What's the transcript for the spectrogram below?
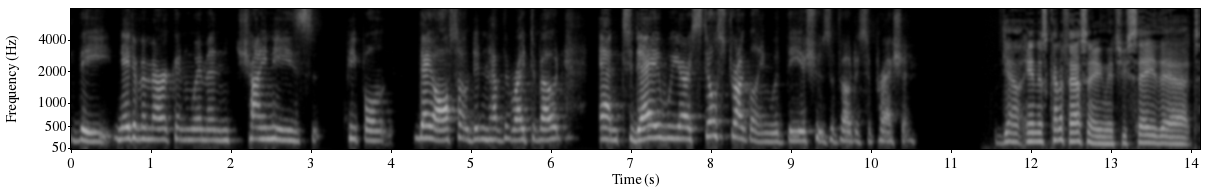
the Native American women, Chinese people, they also didn't have the right to vote. And today we are still struggling with the issues of voter suppression. Yeah, and it's kind of fascinating that you say that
